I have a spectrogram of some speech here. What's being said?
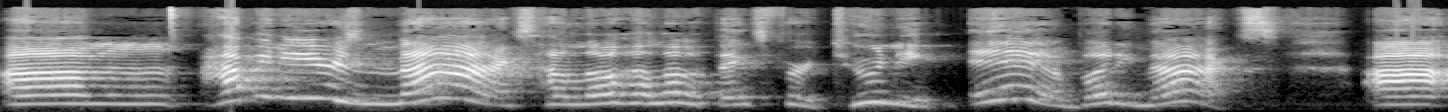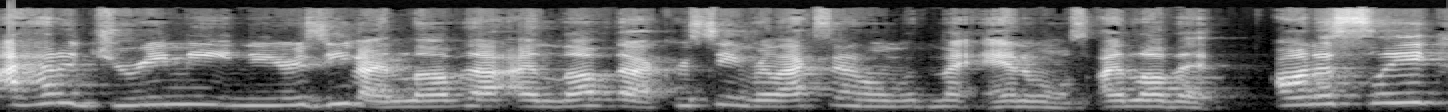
Um, happy New Year's, Max. Hello, hello. Thanks for tuning in, buddy Max. Uh, I had a dreamy New Year's Eve. I love that. I love that. Christine, relaxing at home with my animals. I love it. Honestly,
